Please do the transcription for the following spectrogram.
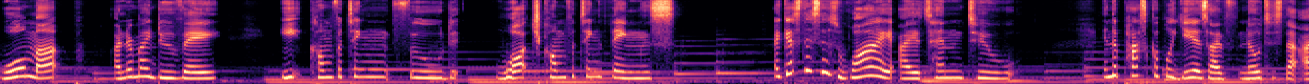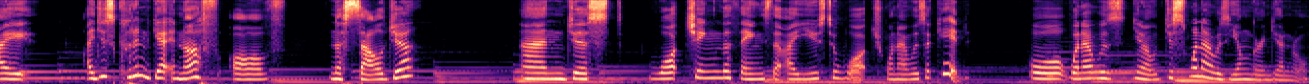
warm up under my duvet, eat comforting food, watch comforting things. I guess this is why I tend to in the past couple years I've noticed that I I just couldn't get enough of nostalgia and just watching the things that I used to watch when I was a kid or when I was, you know, just when I was younger in general.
